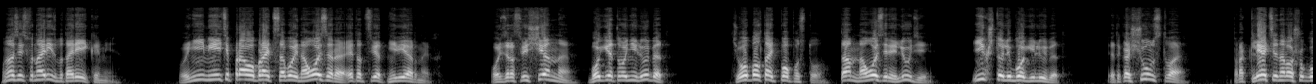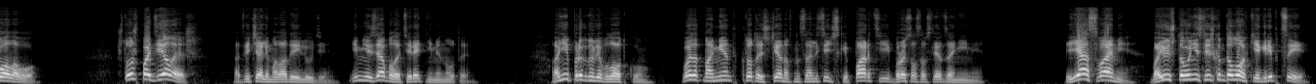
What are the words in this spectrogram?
У нас есть фонари с батарейками. Вы не имеете права брать с собой на озеро этот цвет неверных. Озеро священно, боги этого не любят. Чего болтать попусту? Там, на озере, люди. Их, что ли, боги любят? Это кощунство! Проклятие на вашу голову!» «Что ж поделаешь?» — отвечали молодые люди. Им нельзя было терять ни минуты. Они прыгнули в лодку. В этот момент кто-то из членов националистической партии бросился вслед за ними. «И я с вами. Боюсь, что вы не слишком-то ловкие гребцы».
